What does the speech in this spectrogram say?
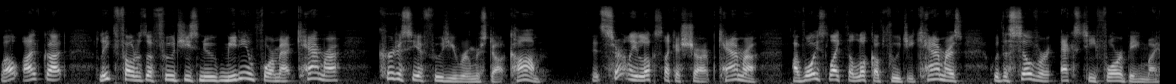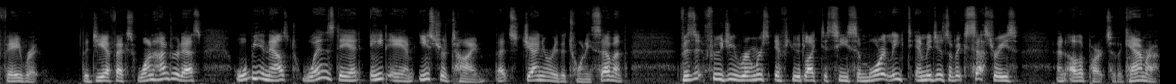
Well, I've got leaked photos of Fuji's new medium format camera, courtesy of FujiRumors.com. It certainly looks like a sharp camera. I've always liked the look of Fuji cameras, with the silver X-T4 being my favorite. The GFX 100S will be announced Wednesday at 8 a.m. Eastern Time. That's January the 27th. Visit Fuji Rumors if you'd like to see some more leaked images of accessories and other parts of the camera.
